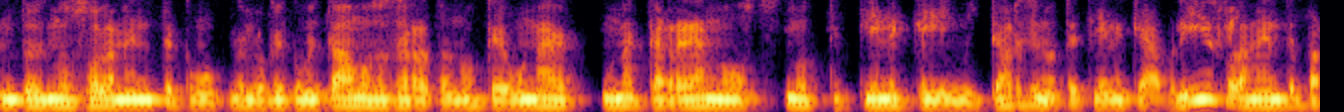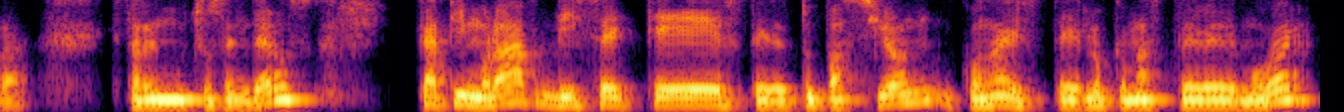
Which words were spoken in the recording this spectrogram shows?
Entonces, no solamente como lo que comentábamos hace rato, ¿no? Que una, una carrera no, no te tiene que limitar, sino te tiene que abrir la mente para estar en muchos senderos. Katy Morab dice que este, tu pasión con este, es lo que más te debe de mover.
